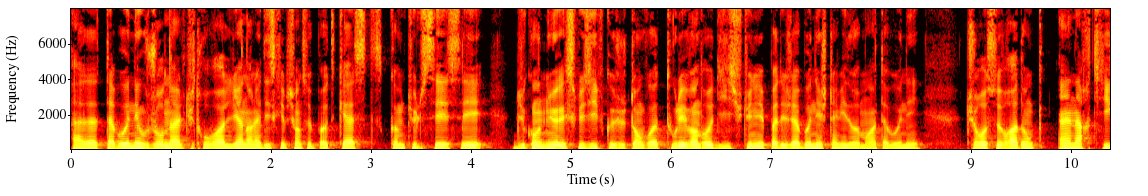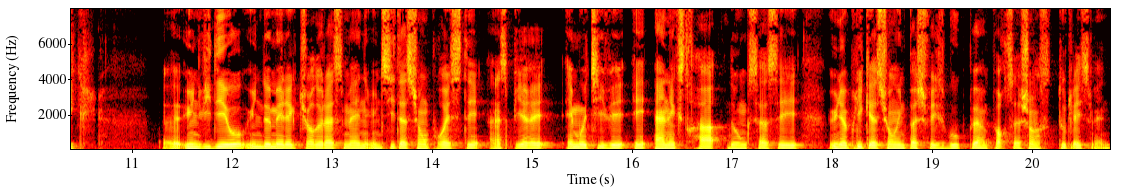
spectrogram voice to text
à t'abonner au journal, tu trouveras le lien dans la description de ce podcast. Comme tu le sais, c'est du contenu exclusif que je t'envoie tous les vendredis. Si tu n'es pas déjà abonné, je t'invite vraiment à t'abonner. Tu recevras donc un article, euh, une vidéo, une de mes lectures de la semaine, une citation pour rester inspiré et motivé et un extra. Donc ça c'est une application, une page Facebook, peu importe, ça change toutes les semaines.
